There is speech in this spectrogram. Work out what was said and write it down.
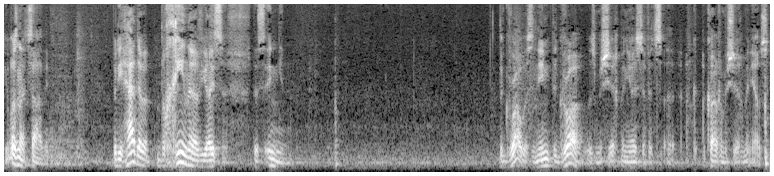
He wasn't a tzaddik, but he had a bechina of Yosef, this inyan. The Gra was an the Gra was Mashiach ben Yosef. It's a, a Karach Mashiach ben Yosef.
